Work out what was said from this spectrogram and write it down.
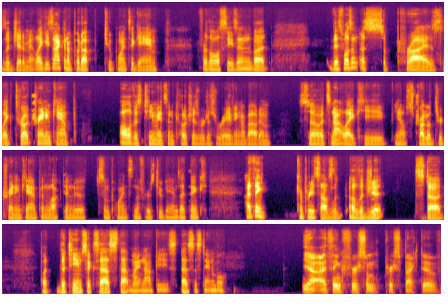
legitimate. Like he's not going to put up 2 points a game for the whole season, but this wasn't a surprise. Like throughout training camp, all of his teammates and coaches were just raving about him. So it's not like he, you know, struggled through training camp and lucked into some points in the first two games. I think, I think Kaprizov's a legit stud, but the team success that might not be as sustainable. Yeah, I think for some perspective,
